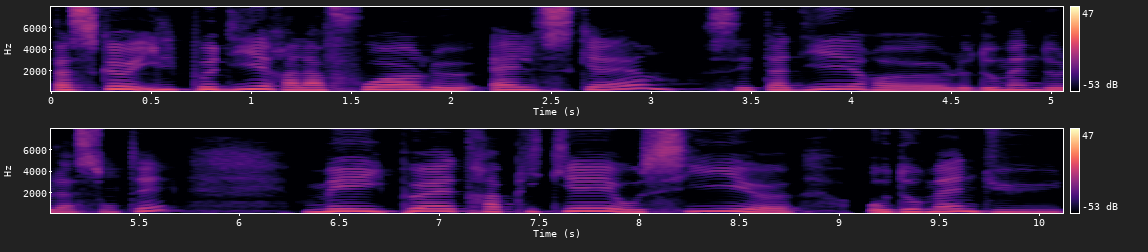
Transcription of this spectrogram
Parce qu'il peut dire à la fois le health care, c'est-à-dire euh, le domaine de la santé, mais il peut être appliqué aussi au domaine du,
